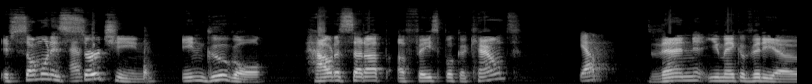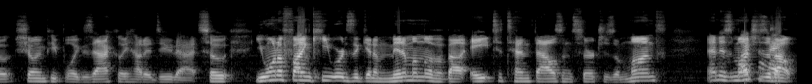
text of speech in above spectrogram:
if someone is searching in Google how to set up a Facebook account, yep. Then you make a video showing people exactly how to do that. So you want to find keywords that get a minimum of about 8 to 10,000 searches a month and as much okay. as about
